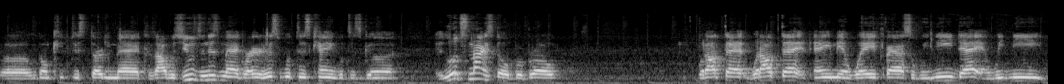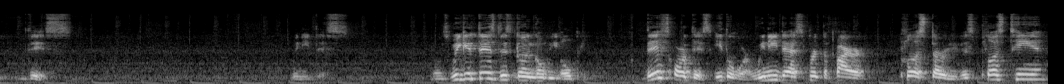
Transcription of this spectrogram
Uh, we're gonna keep this 30 mag because I was using this mag right here. This is what this came with this gun. It looks nice though, but bro, without that, without that, aiming way faster. We need that, and we need this. We need this. Once we get this, this gun gonna be OP. This or this, either or. We need that sprint to fire plus 30. This plus 10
